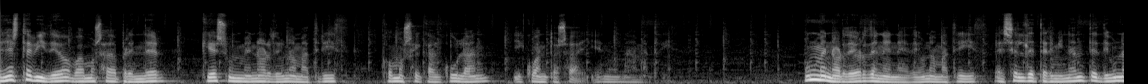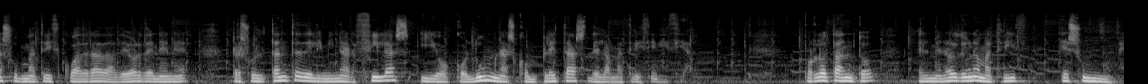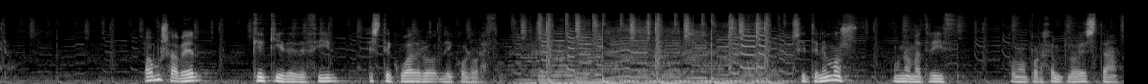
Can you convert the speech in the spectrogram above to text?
En este vídeo vamos a aprender qué es un menor de una matriz, cómo se calculan y cuántos hay en una matriz. Un menor de orden n de una matriz es el determinante de una submatriz cuadrada de orden n resultante de eliminar filas y o columnas completas de la matriz inicial. Por lo tanto, el menor de una matriz es un número. Vamos a ver qué quiere decir este cuadro de color azul. Si tenemos una matriz como por ejemplo esta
